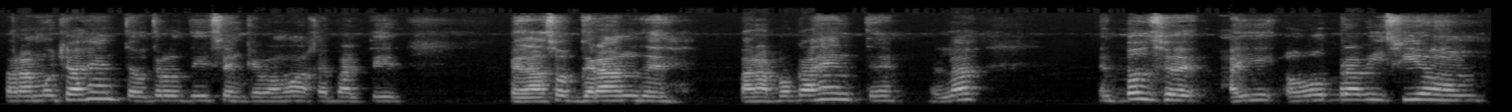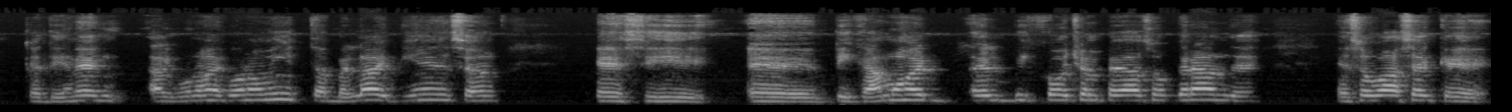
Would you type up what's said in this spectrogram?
para mucha gente, otros dicen que vamos a repartir pedazos grandes para poca gente, ¿verdad? Entonces hay otra visión que tienen algunos economistas, ¿verdad? Y piensan que si eh, picamos el, el bizcocho en pedazos grandes, eso va a hacer que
